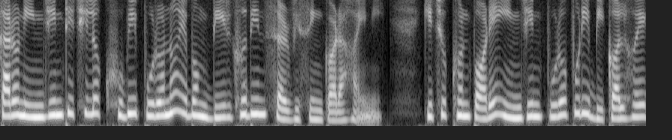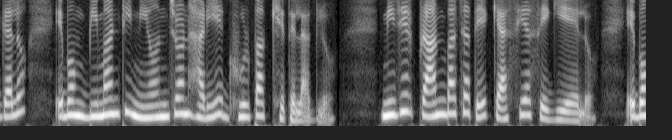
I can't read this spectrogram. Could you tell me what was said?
কারণ ইঞ্জিনটি ছিল খুবই পুরনো এবং দীর্ঘদিন সার্ভিসিং করা হয়নি। কিছুক্ষণ পরে ইঞ্জিন পুরোপুরি বিকল হয়ে গেল এবং বিমানটি নিয়ন্ত্রণ হারিয়ে ঘুরপাক খেতে লাগল। নিজের প্রাণ বাঁচাতে ক্যাসিয়াস এগিয়ে এলো এবং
